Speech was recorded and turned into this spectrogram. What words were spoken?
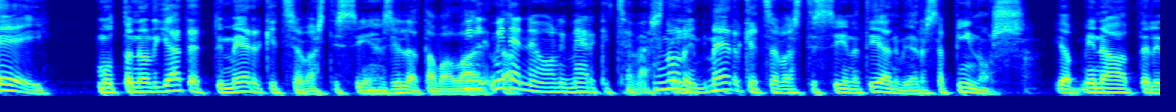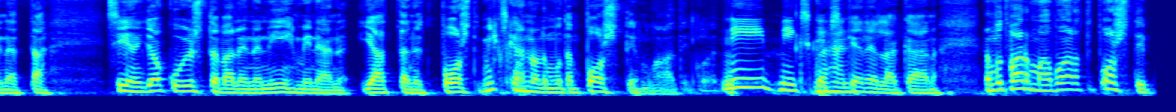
Ei, mutta ne oli jätetty merkitsevästi siihen sillä tavalla, Mil, että... miten ne oli merkitsevästi? Ne oli merkitsevästi siinä tien vieressä pinossa. Ja minä ajattelin, että siinä on joku ystävällinen ihminen jättänyt posti. Miksi hän oli muuten postin laatikoita? Niin, Miksi miksiköhän? kenelläkään? No mutta varmaan voi olla, että posti...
